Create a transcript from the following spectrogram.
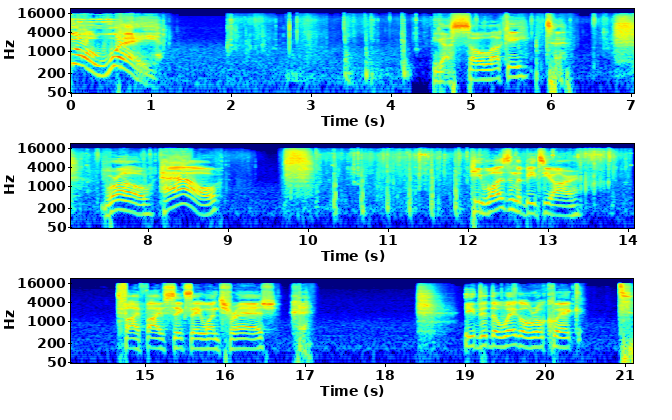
No way! You got so lucky. Bro, how? He was in the BTR. 556A1 trash. he did the wiggle real quick.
